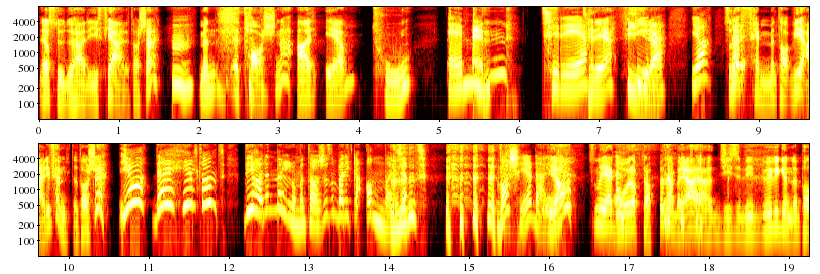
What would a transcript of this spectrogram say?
Jeg har studio her i fjerde etasje. mm, Men etasjene er én, to, M, M, tre, tre, fire. fire. Ja, Så det er. Vi er i femte etasje. Ja, det er helt sant! De har en mellometasje som bare ikke er anerkjent. Hva skjer der Ja. Så når jeg går opp trappen Jeg bare, ja, ja, geez, vi, vi, vi gunner på.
